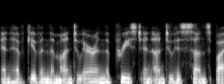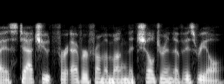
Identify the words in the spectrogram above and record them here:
and have given them unto Aaron the priest and unto his sons by a statute for ever from among the children of Israel.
